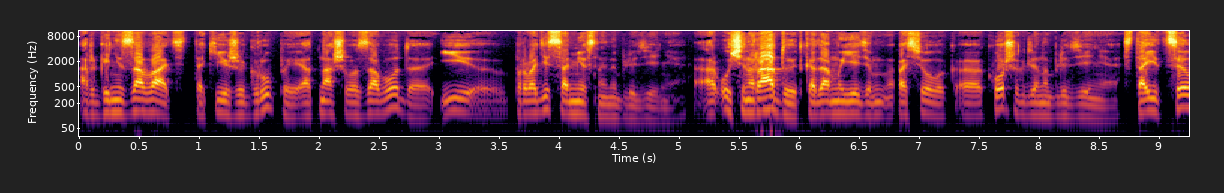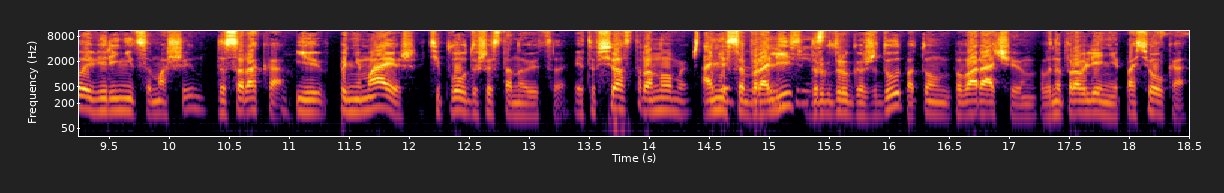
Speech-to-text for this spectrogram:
организовать такие же группы от нашего завода и э, проводить совместные наблюдения. А, очень радует, когда мы едем в поселок э, Коршик для наблюдения, стоит целая вереница машин до 40. И понимаешь, тепло в душе становится. Это все астрономы. Они собрались, друг друга ждут, потом поворачиваем в направлении поселка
